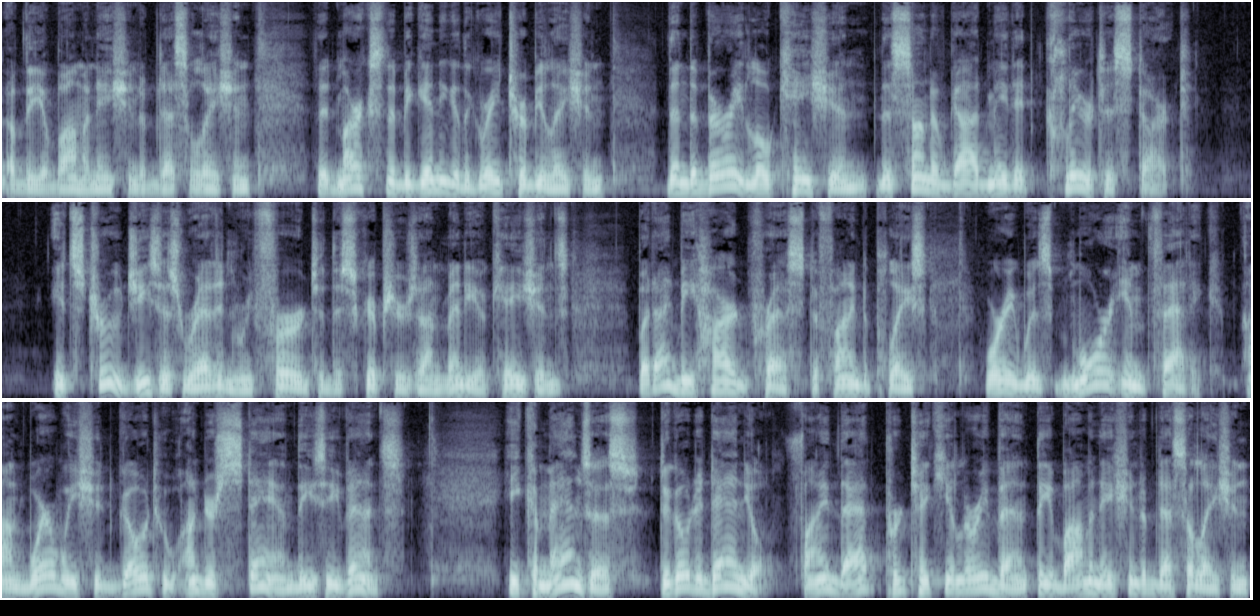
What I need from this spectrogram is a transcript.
of the abomination of desolation that marks the beginning of the Great Tribulation than the very location the Son of God made it clear to start. It's true, Jesus read and referred to the Scriptures on many occasions, but I'd be hard pressed to find a place where he was more emphatic on where we should go to understand these events. He commands us to go to Daniel, find that particular event, the abomination of desolation,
